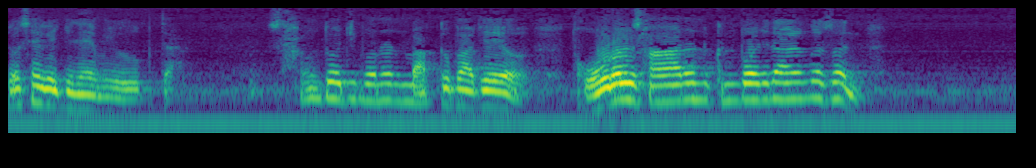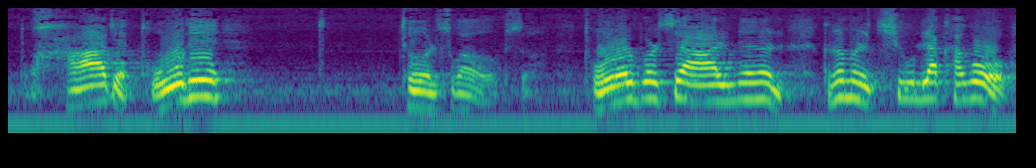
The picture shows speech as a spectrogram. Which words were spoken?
요세계 지냄이 없다. 상도 집어는 막급하제요. 도를 상하는 근본이라는 것은 화제, 돈에 덜 수가 없어. 돈을 벌써 알면은 그러면 키울락 하고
